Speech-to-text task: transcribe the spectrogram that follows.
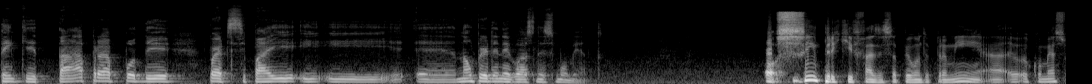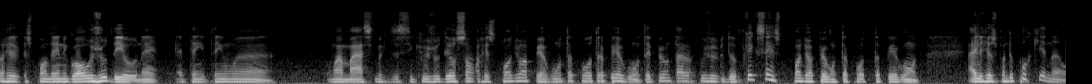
tem que estar tá para poder participar e, e, e é, não perder negócio nesse momento? Oh, sempre que faz essa pergunta para mim, eu começo respondendo igual o judeu, né? Tem, tem uma, uma máxima que diz assim que o judeu só responde uma pergunta com outra pergunta. E perguntaram para o judeu, por que, que você responde uma pergunta com outra pergunta? Aí ele respondeu, por que não?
